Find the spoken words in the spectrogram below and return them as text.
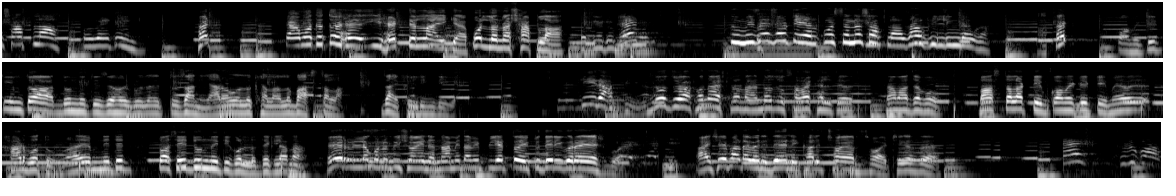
শাপলা ও ব্যাটিং আমাদের তো ই হেড টেল নাই কে পড়ল না শাপলা। তুমি যে তেল পড়ছে না শাপলা যাও ফিল্ডিং দাও গা। কমিটি টিম তো আর দুর্নীতি যে হইব যে তো জানি। আর হলো খেলা হলো বাসতলা যাই ফিল্ডিং দিয়ে কি রাখবি নজু এখনও আসলো না। নজু ছাড়া খেলতে নামা যাব। বাসতলার টিম কমিটির টিম হারবো তো। আর এমনিতে তো সেই দুর্নীতি করল দেখলা না? এ রুল্লা কোনো বিষয় না। নামি দামি প্লেয়ার তো একটু দেরি করে আসব। আইসে ফাটাবে নি দেনি খালি ছয় আর ছয় ঠিক আছে? এই শুরু কর।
